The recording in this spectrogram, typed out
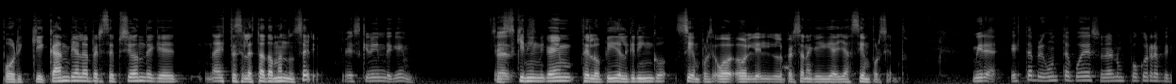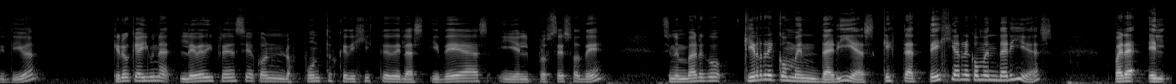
porque cambia la percepción de que a este se le está tomando en serio. Es the game. Skin in the game te lo pide el gringo 100%, o, la persona que vive allá 100%. Mira, esta pregunta puede sonar un poco repetitiva. Creo que hay una leve diferencia con los puntos que dijiste de las ideas y el proceso de. Sin embargo, ¿qué recomendarías, qué estrategia recomendarías para el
